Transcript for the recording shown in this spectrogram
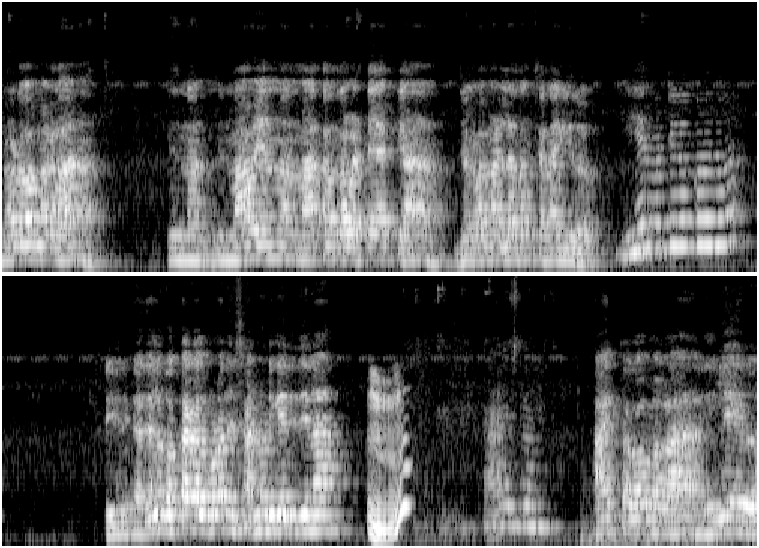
ನೋಡವ ಮಗಳ. ನಿನ್ನ ನಿನ್ನ ಮಾವ ಏನು ನನ್ನ ಮಾತಂದ್ರ ಹೊಟ್ಟೆ ಹಾಕ್ಯ? ಜಗಳ ಮಾಡ್ಲಾರ್ದಂಗೆ ಚೆನ್ನಾಗಿರು. ಏನ್ ಹೊಟ್ಟೆ ಹಾಕೊಳ್ಳೋದು? ಏ ನಿಂಗೆ ಅದೆಲ್ಲ ಗೊತ್ತಾಗಲ್ಲ ಕೂಡ ನೀನು ಸಣ್ಣ ಹುಡುಗಿ ಇದ್ದೀನ ಆಯ್ತು. ಆಯ್ತು ತಗೋ ಮಗಳ ಇಲ್ಲೇ ಇರು.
